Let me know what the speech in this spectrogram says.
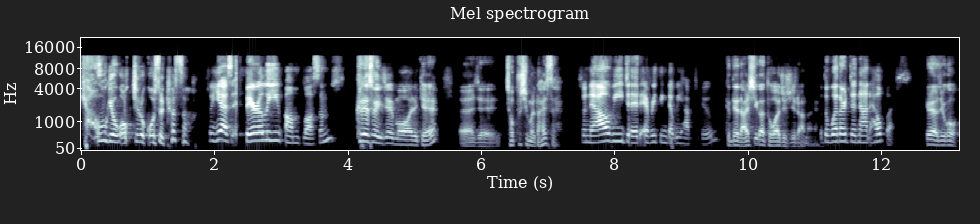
겨우겨우 억지로 꽃을 폈어. So yes, it barely um, blossoms. 그래서 이제 뭐 이렇게 에, 이제 접부심을 다 했어요. So now we did everything that we have to do, 근데 날씨가 도와주질 않아요. but the weather did not help us. 그래가지고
